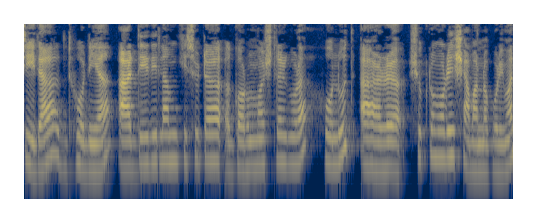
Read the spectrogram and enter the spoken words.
জিরা, ধনিয়া, আর দিয়ে দিলাম কিছুটা গরম মশলার গুঁড়া, হলুদ, আর শুকনো সামান্য পরিমাণ।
